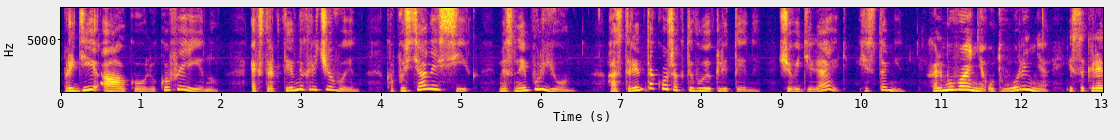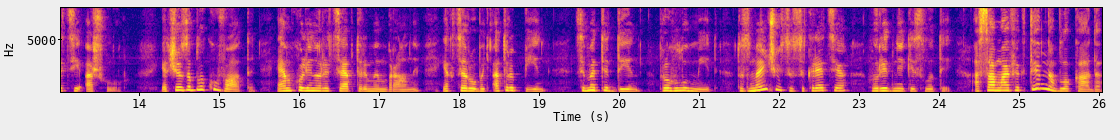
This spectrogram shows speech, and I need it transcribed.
при дії алкоголю, кофеїну, екстрактивних речовин, капустяний сік, м'ясний бульйон. Гастрин також активує клітини, що виділяють гістамін. Гальмування утворення і секреції H-хлор. Якщо заблокувати М-холінорецептори мембрани, як це робить атропін, циметидин, проглумід, то зменшується секреція хлоридної кислоти. А сама ефективна блокада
